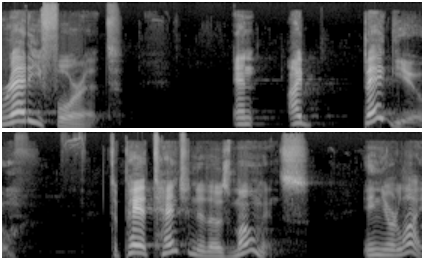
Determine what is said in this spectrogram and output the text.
ready for it. And I beg you to pay attention to those moments in your life.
